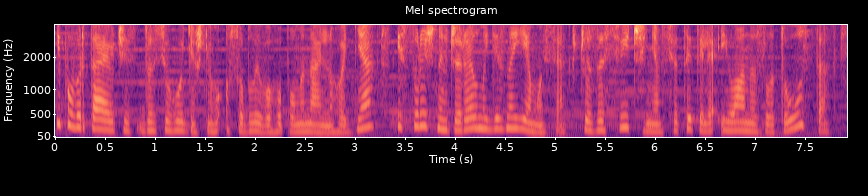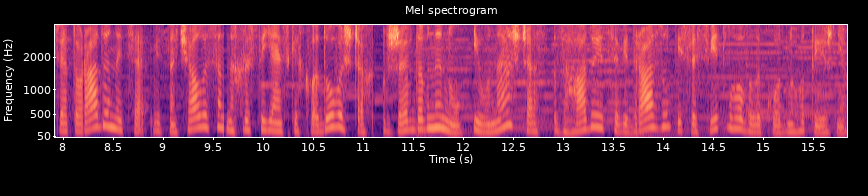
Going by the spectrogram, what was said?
І повертаючись до сьогоднішнього особливого поминального дня, з історичних джерел ми дізнаємося, що за свідченням святителя Іоанна Златоуста свято-Радониця відзначалося на християнських кладовищах вже в давнину, і у наш час згадується відразу після світлого великодного тижня.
